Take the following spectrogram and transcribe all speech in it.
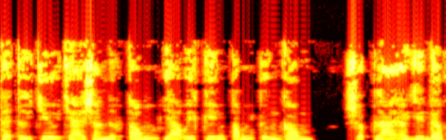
Thế tử chiêu chạy sang nước Tống vào ý kiến Tống Tương Công, sụp lại ở dưới đất,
